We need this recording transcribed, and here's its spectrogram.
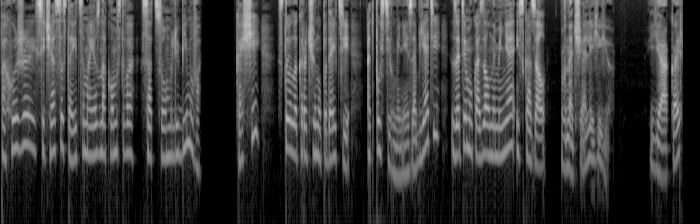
Похоже, сейчас состоится мое знакомство с отцом любимого. Кощей, стоило Карачуну подойти, отпустил меня из объятий, затем указал на меня и сказал «Вначале ее. «Якорь»,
